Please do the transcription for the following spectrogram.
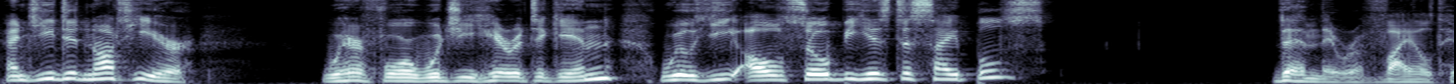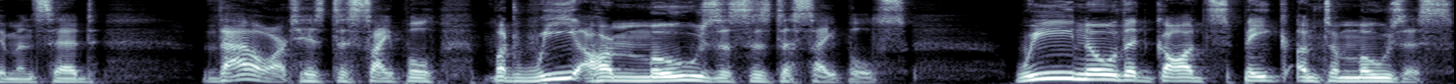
and ye did not hear. Wherefore would ye hear it again? Will ye also be his disciples? Then they reviled him and said, Thou art his disciple, but we are Moses' disciples. We know that God spake unto Moses.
